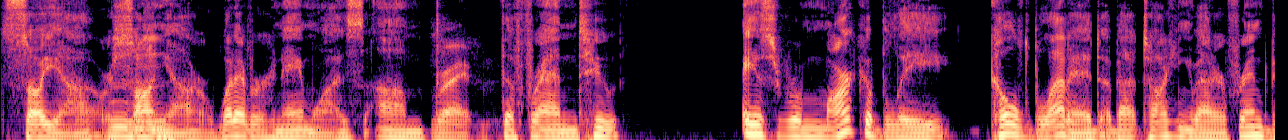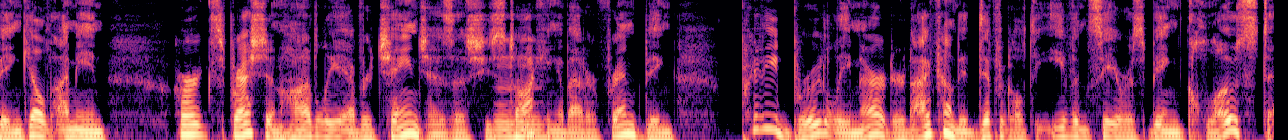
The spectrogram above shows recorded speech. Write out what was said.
Soya or Sonia or whatever her name was um, Right. the friend who is remarkably cold-blooded about talking about her friend being killed. I mean her expression hardly ever changes as she's talking about her friend being pretty brutally murdered i found it difficult to even see her as being close to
